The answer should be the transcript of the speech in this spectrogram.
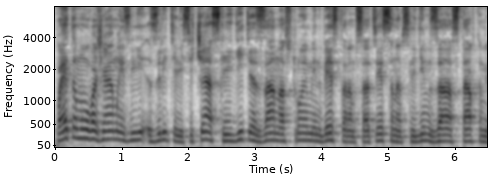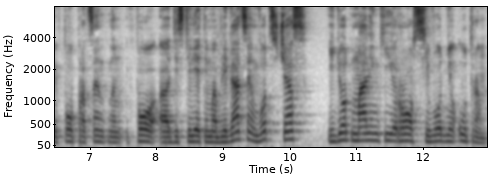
Поэтому, уважаемые зрители, сейчас следите за настроем инвестором, соответственно, следим за ставками по процентным, по а, десятилетним облигациям. Вот сейчас идет маленький рост сегодня утром.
